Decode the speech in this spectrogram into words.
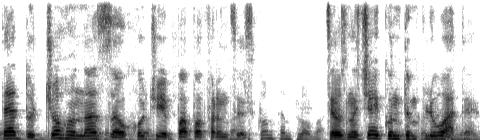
те, до чого нас заохочує папа Франциск. Це означає контемплювати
